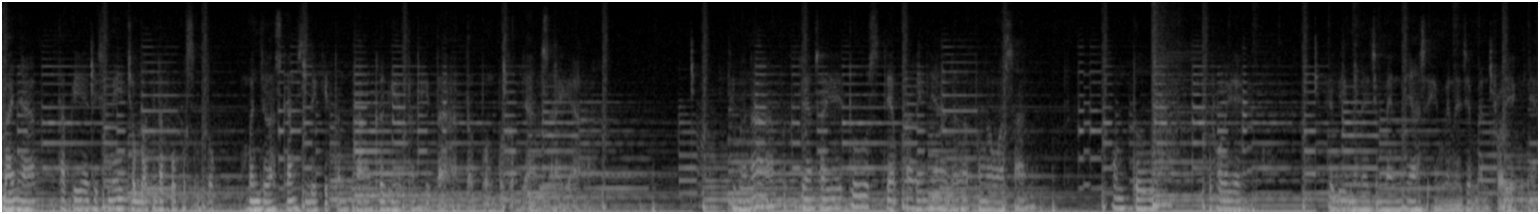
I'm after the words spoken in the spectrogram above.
banyak tapi ya di sini coba kita fokus untuk menjelaskan sedikit tentang kegiatan kita ataupun pekerjaan saya. Di mana pekerjaan saya itu setiap harinya adalah pengawasan untuk proyek jadi manajemennya sih manajemen proyeknya.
